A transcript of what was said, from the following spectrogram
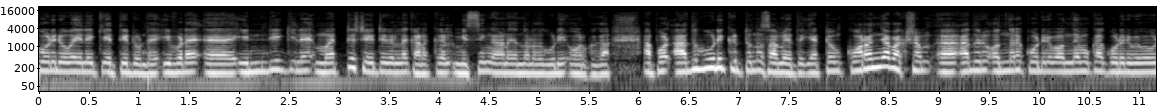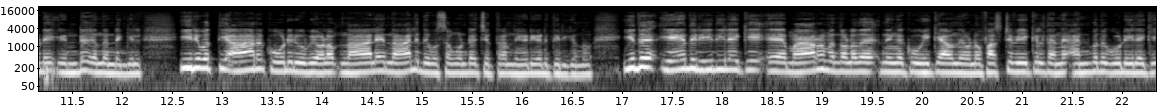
കോടി രൂപയിലേക്ക് എത്തിയിട്ടുണ്ട്. ഇവിടെ ഇന്ത്യയിലെ മറ്റ് സ്റ്റേറ്റുകളിലെ കണക്കുകൾ മിസ്സിംഗ് ആണ് എന്നുള്ളത് കൂടി ഓർക്കുക. അപ്പോൾ അതുകൂടി കിട്ടുന്ന സമയത്ത് ഏറ്റവും കുറഞ്ഞ പക്ഷം അതൊരു ഒന്നര കോടി രൂപ ഒന്നേ മുക്കാൽ കോടി രൂപ കൂടി ഉണ്ട് എന്നുണ്ടെങ്കിൽ ഇരുപത്തി ആറ് കോടി രൂപയോളം നാല് നാല് ദിവസം കൊണ്ട് ചിത്രം നേടിയെടുത്തിരിക്കുന്നു. ഇത് ഏത് രീതിയിലേക്ക് മാറും എന്നുള്ളത് നിങ്ങൾക്ക് ഊഹിക്കാവുന്നേ ഉള്ളൂ. ഫസ്റ്റ് വീക്കിൽ തന്നെ അൻപത് കോടിയിലേക്ക്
